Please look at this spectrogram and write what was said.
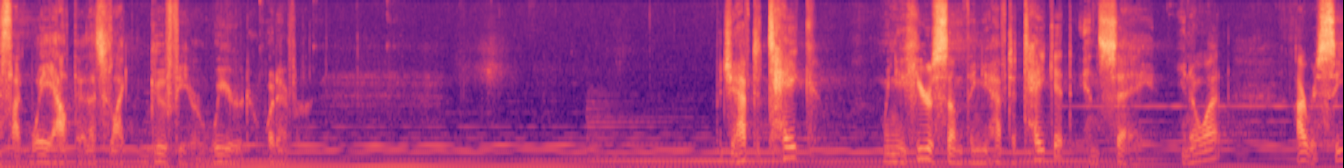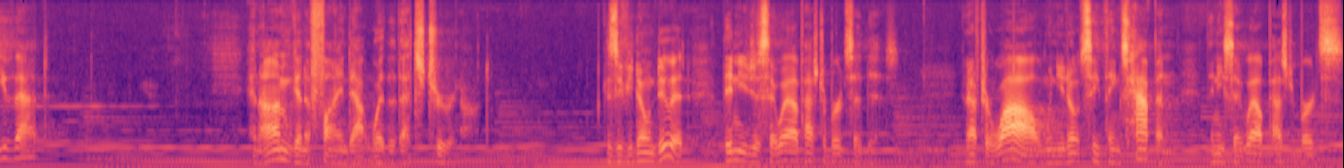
that's like way out there. That's like goofy or weird or whatever. But you have to take, when you hear something, you have to take it and say, you know what? I receive that, and I'm going to find out whether that's true or not. Because if you don't do it, then you just say, well, Pastor Bert said this. And after a while, when you don't see things happen, then you say, well, Pastor Bert's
